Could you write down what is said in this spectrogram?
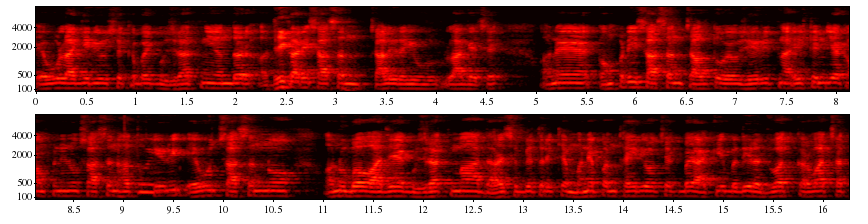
એવું લાગી રહ્યું છે કે ભાઈ ગુજરાતની અંદર અધિકારી શાસન ચાલી રહ્યું લાગે છે અને કંપની શાસન ચાલતું હોય જે રીતના ઈસ્ટ ઇન્ડિયા કંપનીનું શાસન હતું એવી એવું જ શાસનનો અનુભવ આજે ગુજરાતમાં ધારાસભ્ય તરીકે મને પણ થઈ રહ્યો છે કે ભાઈ આટલી બધી રજૂઆત કરવા છતાં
